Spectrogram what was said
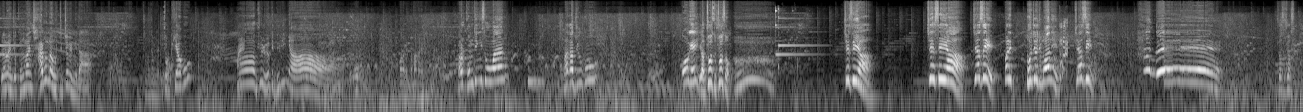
그러면 이제 공만 잡으면 우리 득점입니다. 잠깐만 잠깐만. 이쪽으로 피하고. 아 실내 왜 이렇게 느리냐. 어? 막아냈다 막아냈다. 바로 곰탱이 소환. 막아주고. 오케이. 야 좋았어 좋았어. 제시야. 제시야. 제시 빨리 던져야지 뭐하니? 제시 안돼. 좋았어 좋았어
